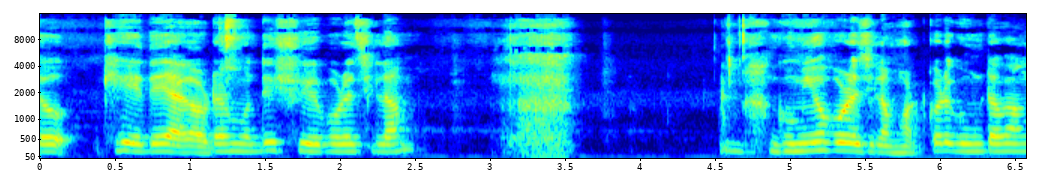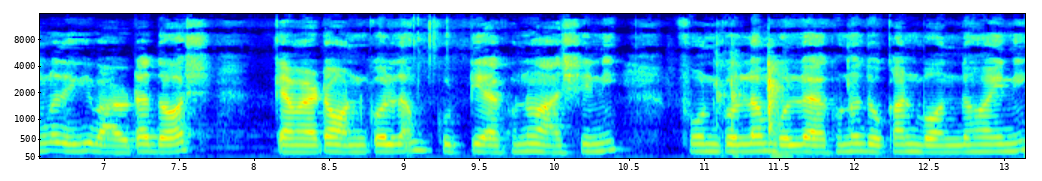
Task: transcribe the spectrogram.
তো খেয়ে দিয়ে এগারোটার মধ্যে শুয়ে পড়েছিলাম। ঘুমিয়েও পড়েছিলাম। হট করে ঘুমটা ভাঙলো, দেখি বারোটা দশ। ক্যামেরাটা অন করলাম কুর্তি এখনও আসেনি। ফোন করলাম, বলল এখনও দোকান বন্ধ হয়নি।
